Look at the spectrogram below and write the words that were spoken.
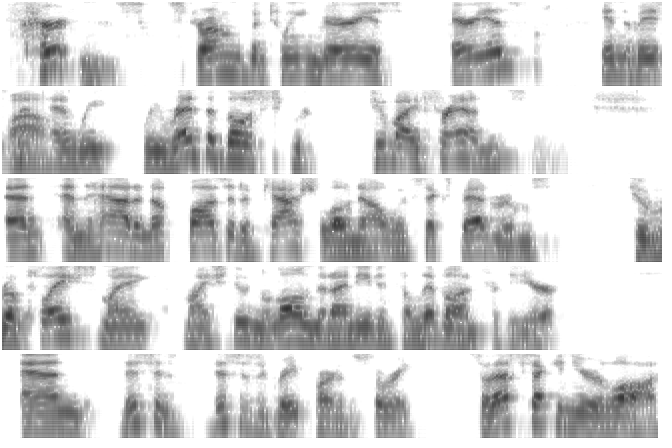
curtains strung between various areas in the basement, wow. and we we rented those to, to my friends, and and had enough positive cash flow now with six bedrooms to replace my my student loan that I needed to live on for the year. And this is this is a great part of the story. So that's second year law.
